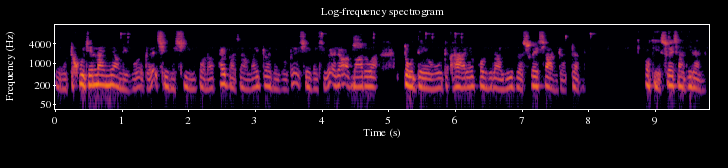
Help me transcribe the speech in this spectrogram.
ဟိုတစ်ခုချင်းလိုက်မြောက်နေဖို့အတွက်အချိန်မရှိဘူးပေါ့နော်5%လိုက်တွက်နေဖို့အတွက်အချိန်မရှိဘူးအဲ့တော့အမားတို့က total ကိုတခါတည်း formula ရေးပြီးဆွဲချပြီးတော့တွက်မယ် okay ဆွဲချကြည့်လိုက်မယ်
